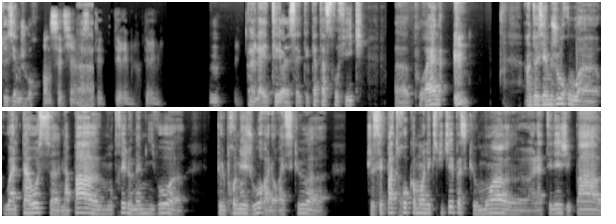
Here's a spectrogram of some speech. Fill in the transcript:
deuxième jour. 37e, Euh, c'était terrible, terrible. Elle a été, euh, ça a été catastrophique euh, pour elle. Un deuxième jour où, euh, où Altaos n'a pas montré le même niveau que le premier jour. Alors, est-ce que je sais pas trop comment l'expliquer parce que moi, à la télé, j'ai pas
